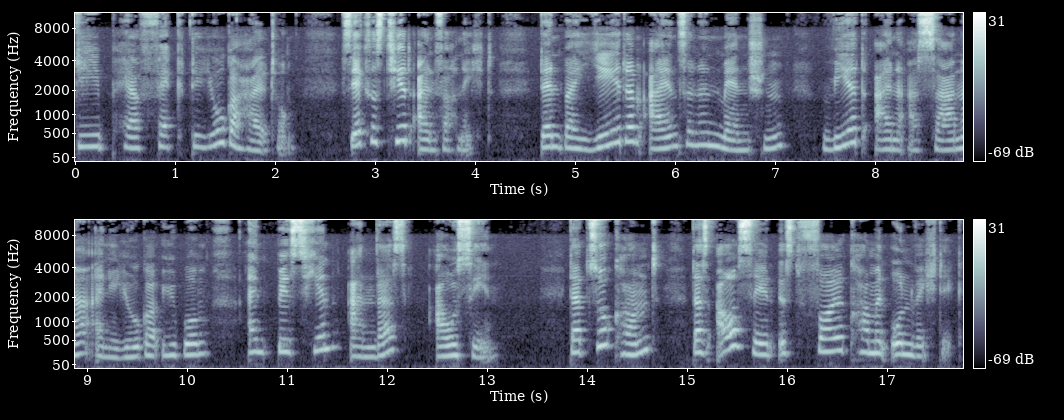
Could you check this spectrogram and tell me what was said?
die perfekte Yoga-Haltung. Sie existiert einfach nicht. Denn bei jedem einzelnen Menschen wird eine Asana, eine Yoga-Übung ein bisschen anders aussehen. Dazu kommt, das Aussehen ist vollkommen unwichtig.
